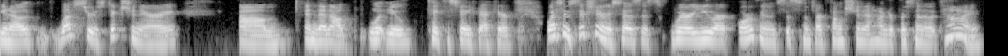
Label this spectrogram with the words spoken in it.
You know, Webster's dictionary um, and then I'll let you take the stage back here. Webster's Dictionary says it's where your organ systems are functioning 100% of the time,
